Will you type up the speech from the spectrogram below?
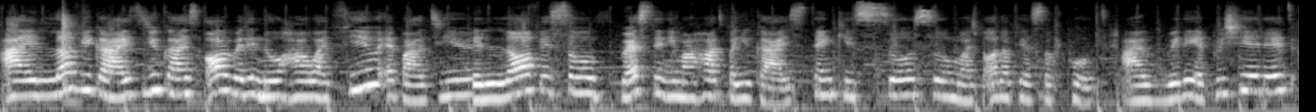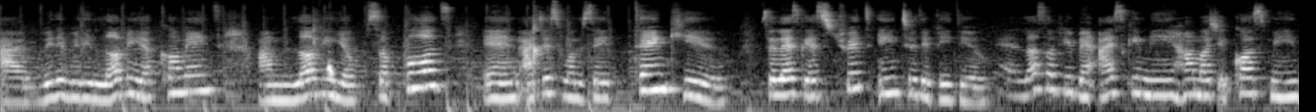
I love you guys. You guys already know how I feel about you. The love is so bursting in my heart for you guys. Thank you so, so much for all of your support. I really appreciate it. I really, really loving your comments. I'm loving your support and I just want to say thank you so let's get straight into the video. Yeah, lots of you been asking me how much it cost me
